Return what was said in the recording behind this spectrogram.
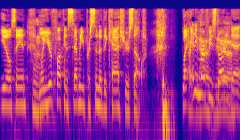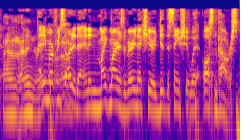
You know what I'm saying? Hmm. When you're fucking seventy percent of the cast yourself. Like Eddie I Murphy guess, started yeah. that. I didn't. I didn't Eddie Murphy I started that, and then Mike Myers the very next year did the same shit with Austin Powers.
